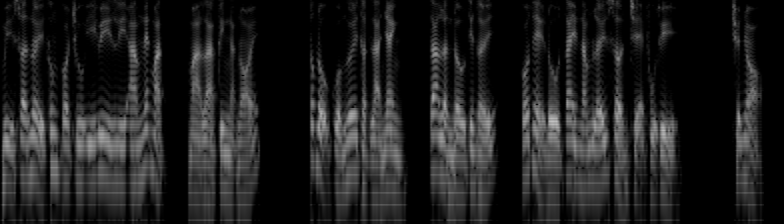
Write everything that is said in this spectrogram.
Mỹ sơn nầy không có chú ý w i l l i am nét mặt, mà là kinh ngạc nói, tốc độ của ngươi thật là nhanh, ta lần đầu tiên thấy có thể đồ tay nắm lấy sởn trệ phù thủy. Chuyện nhỏ,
